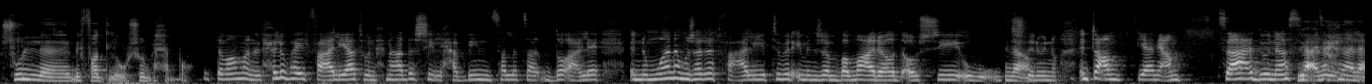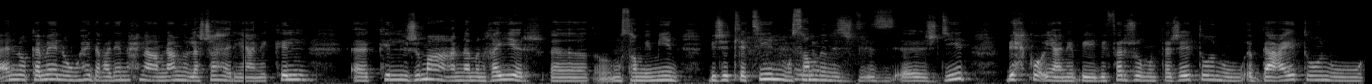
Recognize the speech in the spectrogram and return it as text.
شو اللي بفضله وشو اللي بحبه؟ تماما الحلو بهي الفعاليات ونحن هذا الشيء اللي حابين نسلط الضوء عليه إنه مو أنا مجرد فعالية بتمرقي من جنبها معرض أو شيء وبتشتري منه. أنتم عم يعني عم تساعدوا ناس لا نحن لأنه كمان وهيدا بعدين نحن عم نعمله لشهر يعني كل آه، كل جمعة عنا بنغير آه، مصممين. بيجي 30 مصمم جديد بيحكوا يعني بيفرجوا منتجاتهم وإبداعاتهم و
